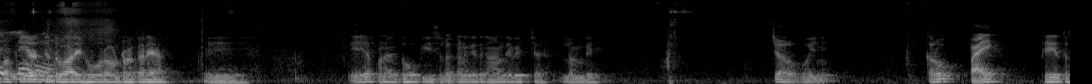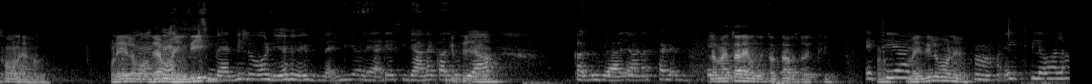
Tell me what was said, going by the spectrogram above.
ਬਾਕੀ ਅੱਜ ਦੁਬਾਰੇ ਹੋਰ ਆਰਡਰ ਕਰਿਆ ਤੇ ਇਹ ਆਪਣੇ ਦੋ ਪੀਸ ਲੱਗਣਗੇ ਦੁਕਾਨ ਦੇ ਵਿੱਚ ਲੰਬੇ। ਚਲੋ ਕੋਈ ਨਹੀਂ। ਕਰੋ ਪੈਕ ਫੇਰ ਦਿਖਾਉਣਾ ਹੁਣ। ਹੁਣ ਇਹ ਲਵਾਉਂਦੇ ਆ ਮਹਿੰਦੀ। ਮਹਿੰਦੀ ਲਵਾਉਣੀ ਹੈ ਮਹਿੰਦੀ ਵਾਲੇ ਆ ਰਹੇ ਅਸੀਂ ਜਾਣਾ ਕੱਲ ਨੂੰ ਵਿਆਹ? ਕੱਲ ਨੂੰ ਵਿਆਹ ਜਾਣਾ ਸਾਡੇ ਲੈ ਮੈਂ ਧਰਿਆ ਤਾਂ ਧਰ ਦੋ ਇੱਥੇ। ਇੱਥੇ ਆ। ਮਹਿੰਦੀ ਲਵਾਉਣੇ ਆ? ਹਾਂ ਇੱਥੇ ਲਵਾ ਲਾ।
